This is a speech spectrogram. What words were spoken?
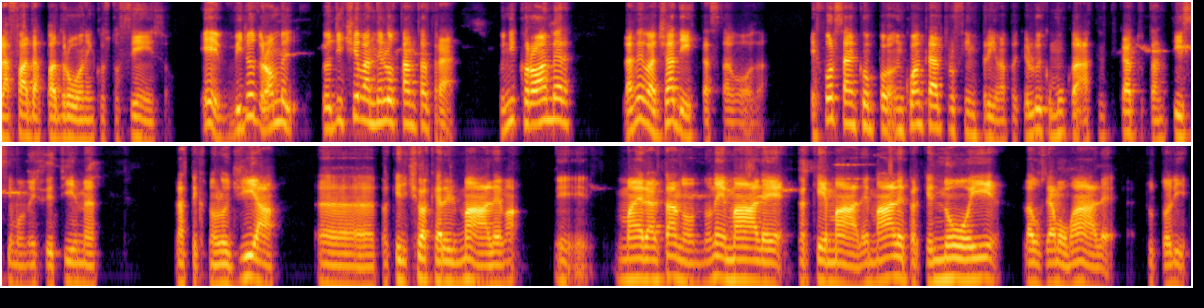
la fa da padrone in questo senso. E Videodrome lo diceva nell'83, quindi Cronenberg l'aveva già detta 'sta cosa. E forse anche un po' in qualche altro film prima, perché lui comunque ha criticato tantissimo nei suoi film la tecnologia, ehm, perché diceva che era il male, ma ehm, ma in realtà non non è male perché è male, è male perché noi la usiamo male, tutto lì.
